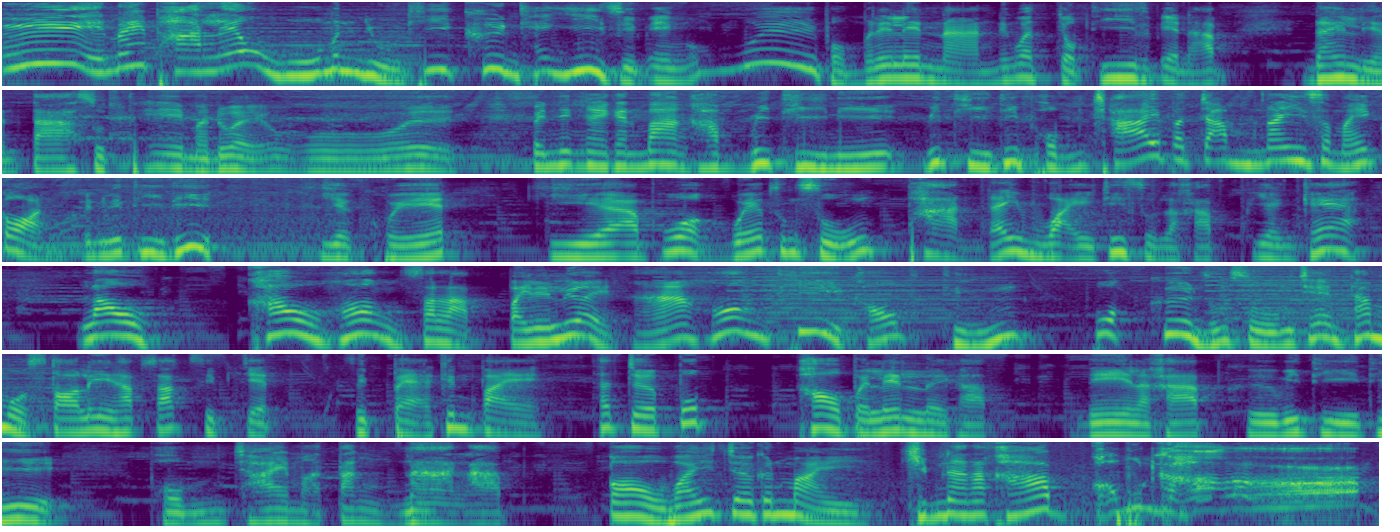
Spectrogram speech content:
เอ้ยไม่ผ่านแล้วโอ้โหมันอยู่ที่ขึ้นแค่ 20 เองโอ้ยผมไม่ได้เล่นนานนึกว่าจบที่ 21 นะครับ ได้เหรียญตาสุดเท่มาด้วย โอ้โหเป็นยังไงกันบ้างครับ วิธีนี้วิธีที่ผมใช้ประจำในสมัยก่อน เป็นวิธีที่เคลียร์ quest เคลียร์พวก wave สูงๆ ผ่านได้ไวที่สุดละครับ เพียงแค่เรา เข้าห้องสลับไปเรื่อยๆ หาห้องที่เขาถึงพวกคลื่นสูงๆ เช่นถ้าโหมด story ครับสัก 17 18 ขึ้นไป ถ้าเจอปุ๊บเข้าไปเล่นเลยครับ นี่แหละครับคือวิธีที่ผมใช้มาตั้งนานครับ ก็ไว้เจอกันใหม่คลิปหน้านะครับ ขอบคุณครับ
